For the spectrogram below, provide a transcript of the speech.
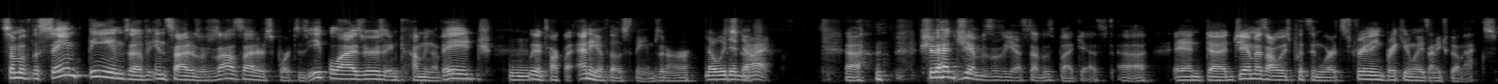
some of the same themes of insiders versus outsiders, sports as equalizers, and coming of age. Mhm. We didn't talk about any of those themes in our No, we did not. Uh, should have had Jim as a guest on this podcast. Uh, and uh, Jim, as always, puts in where it's streaming. Breaking Away is on HBO Max.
